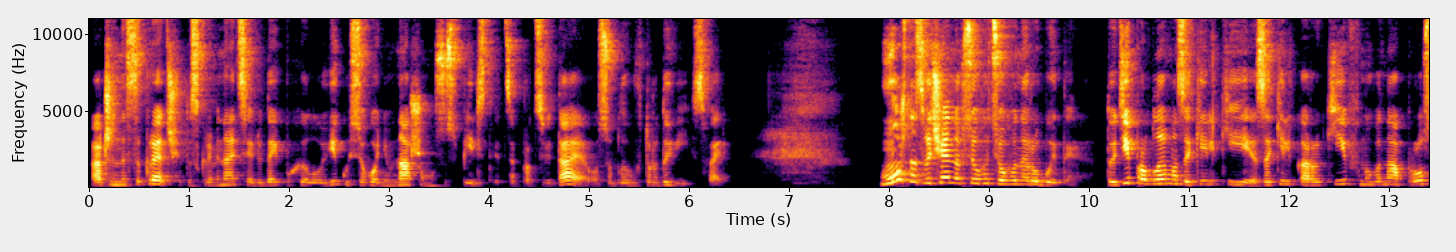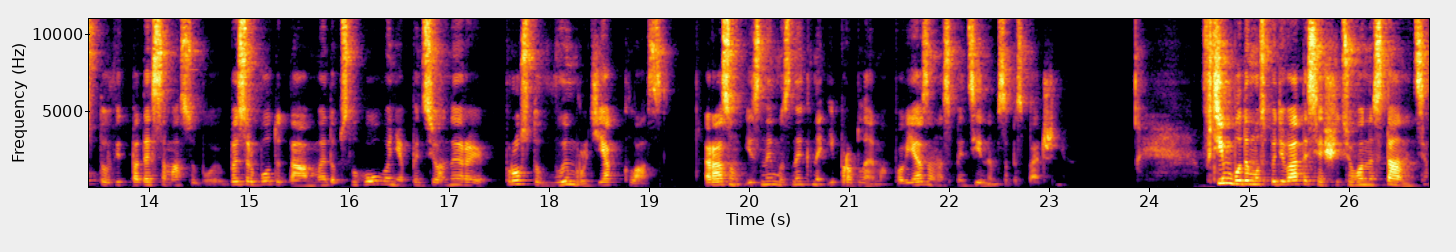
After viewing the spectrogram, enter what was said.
Адже не секрет, що дискримінація людей похилого віку сьогодні в нашому суспільстві це процвітає, особливо в трудовій сфері. Можна, звичайно, всього цього не робити. Тоді проблема за кілька, за кілька років ну, вона просто відпаде сама собою. Без роботи та медобслуговування пенсіонери просто вимруть як клас. Разом із ними зникне і проблема, пов'язана з пенсійним забезпеченням. Втім, будемо сподіватися, що цього не станеться.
